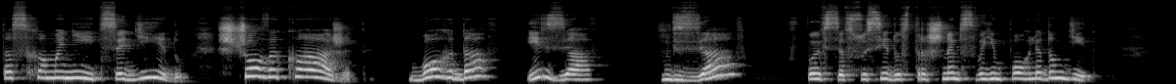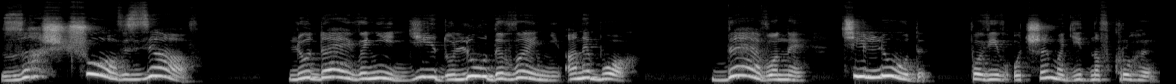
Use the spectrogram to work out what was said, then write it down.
Та схаменіться, діду, що ви кажете? Бог дав і взяв. Взяв? впився в сусіду страшним своїм поглядом дід. За що взяв? Людей виніть, діду, люди винні, а не Бог. Де вони, ті люди? повів очима дід навкруги.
